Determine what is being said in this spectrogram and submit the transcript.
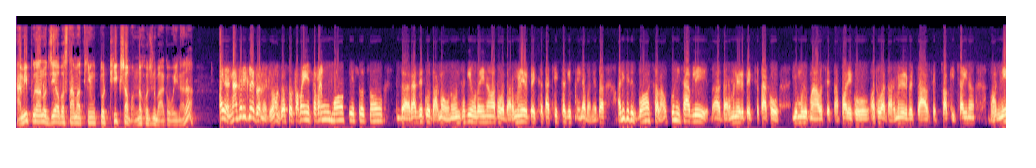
हामी पुरानो जे अवस्थामा थियौँ त्यो ठिक छ भन्न खोज्नु भएको होइन र? होइन नागरिकले गर्नु थियो जस्तो तपाईँ तपाईँ म के सोध्छौँ राज्यको धर्म हुनुहुन्छ कि हुँदैन अथवा धर्मनिरपेक्षता ठिक छ कि छैन भने त अलिकति बहस चलाउँ कुन हिसाबले धर्मनिरपेक्षताको यो मुलुकमा आवश्यकता परेको हो अथवा धर्मनिरपेक्षता आवश्यक छ कि छैन भन्ने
